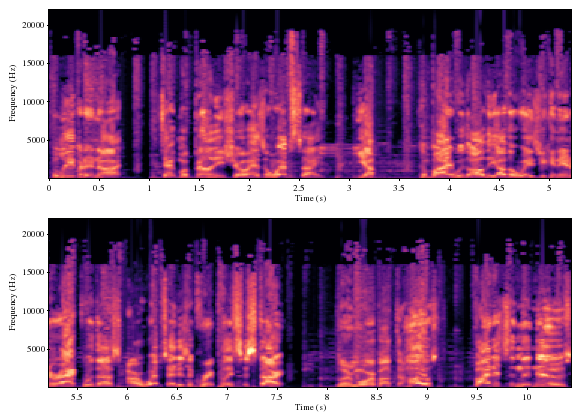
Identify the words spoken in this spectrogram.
Believe it or not, the Tech Mobility Show has a website. Yep Combined with all the other ways you can interact with us, our website is a great place to start. Learn more about the host, find us in the news,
